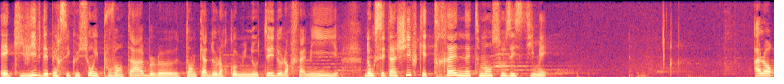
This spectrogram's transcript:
et qui vivent des persécutions épouvantables dans le cadre de leur communauté, de leur famille. Donc c'est un chiffre qui est très nettement sous-estimé. Alors,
